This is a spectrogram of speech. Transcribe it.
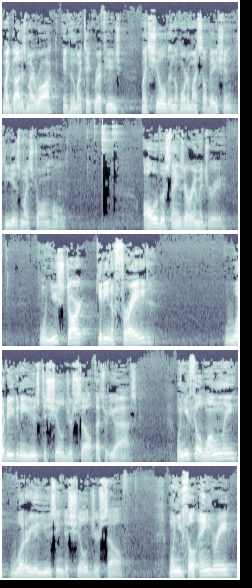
My God is my rock, in whom I take refuge, my shield and the horn of my salvation. He is my stronghold. All of those things are imagery. When you start getting afraid, what are you going to use to shield yourself? That's what you ask. When you feel lonely, what are you using to shield yourself? When you feel angry,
